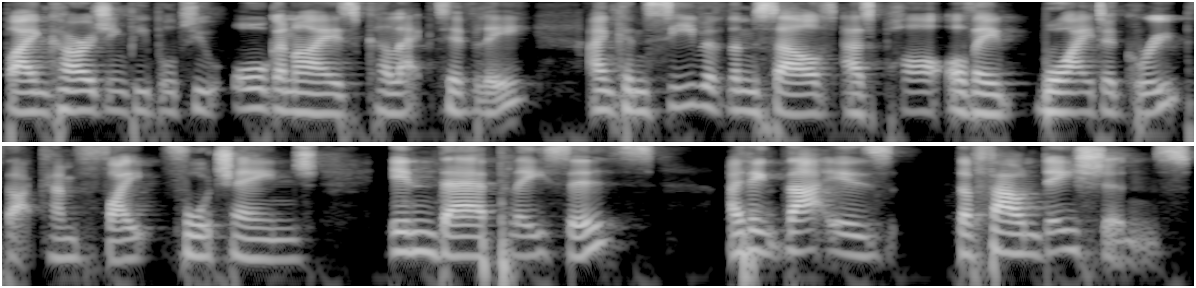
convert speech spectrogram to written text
by encouraging people to organize collectively and conceive of themselves as part of a wider group that can fight for change in their places. I think that is the foundations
